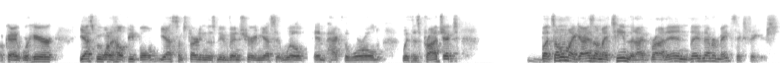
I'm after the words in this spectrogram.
Okay. We're here. Yes, we want to help people. Yes, I'm starting this new venture. And yes, it will impact the world with this project. But some of my guys on my team that I've brought in, they've never made six figures.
